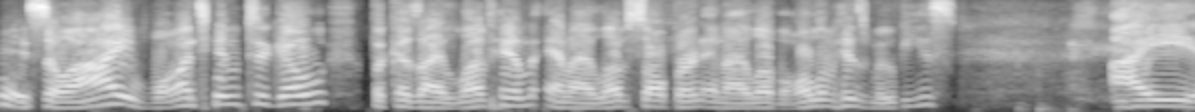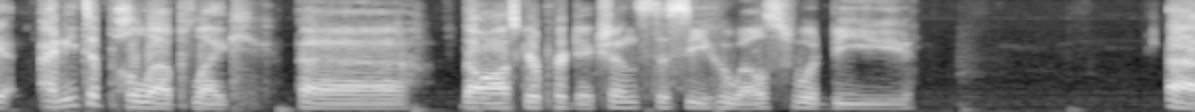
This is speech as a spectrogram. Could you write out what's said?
Okay, so I want him to go because I love him and I love Saltburn and I love all of his movies. I I need to pull up like uh the Oscar predictions to see who else would be uh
